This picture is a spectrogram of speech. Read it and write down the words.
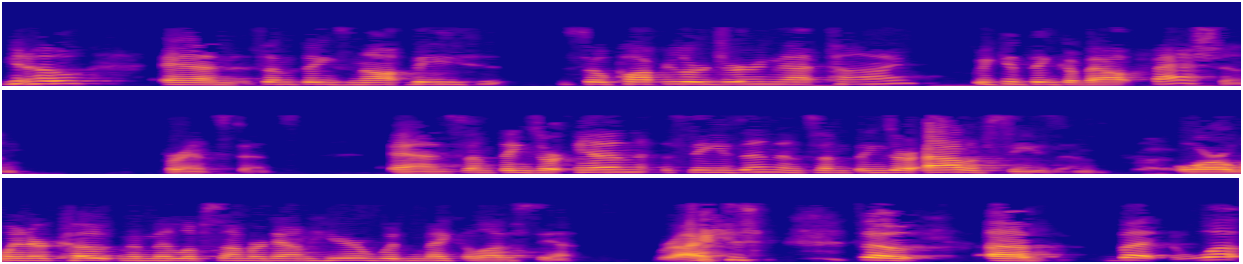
you know, and some things not be so popular during that time. We can think about fashion, for instance. And some things are in season and some things are out of season. Right. Or a winter coat in the middle of summer down here wouldn't make a lot of sense, right? so, uh, but what,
